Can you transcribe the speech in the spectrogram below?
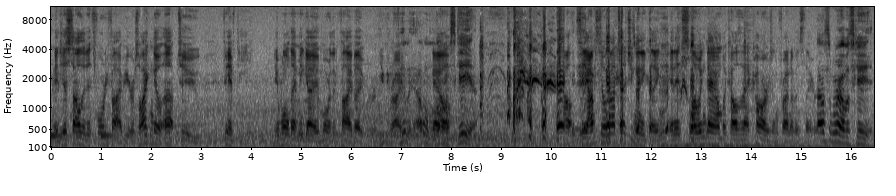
It just saw that it's 45 here, so I can go up to 50. It won't let me go more than five over. You can right? feel it. I was Now- I'm scared. See, I'm still not touching anything, and it's slowing down because of that car's in front of us there. I swear I was scared.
